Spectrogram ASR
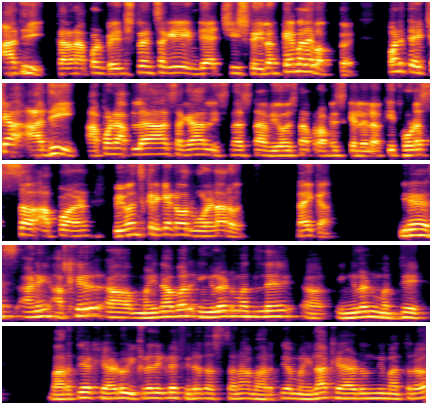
आधी कारण आपण बेंच स्ट्रेंथ सगळी इंडियाची श्रीलंकेमध्ये बघतोय. पण त्याच्या आधी आपण आपल्या सगळ्या लिस्नर्सना व्यवस्था प्रॉमिस केलेलं की थोडस आपण विमन्स क्रिकेटवर बोलणार आहोत. नाही का? येस आणि अखेर महिनाभर इंग्लंड मधले इंग्लंडमध्ये भारतीय खेळाडू इकडे तिकडे फिरत असताना भारतीय महिला खेळाडूंनी मात्र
